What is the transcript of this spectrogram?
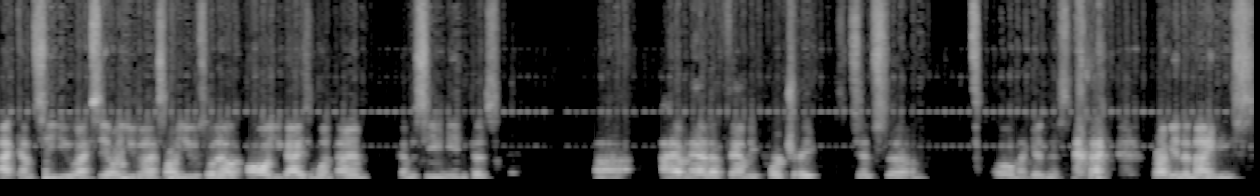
I come see you, I see all you, and I saw you. So now all you guys at one time come to see me because uh, I haven't had a family portrait since, um, oh my goodness, probably in the 90s.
